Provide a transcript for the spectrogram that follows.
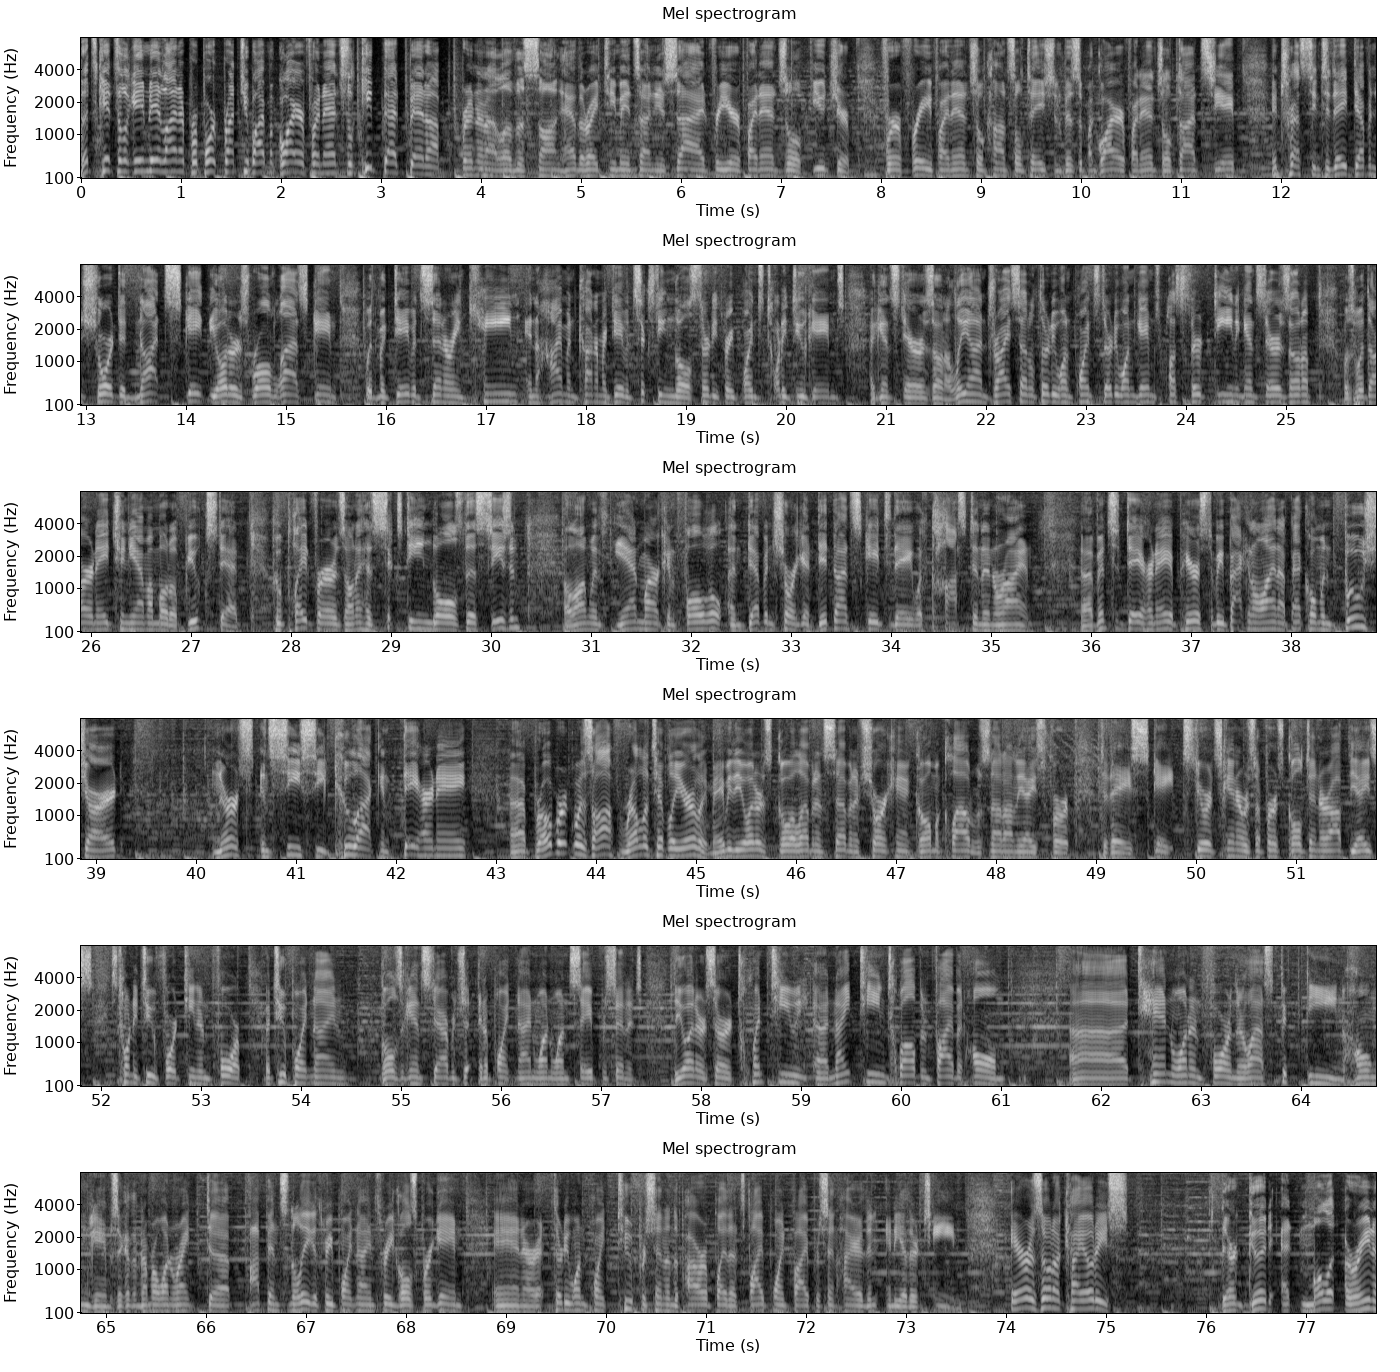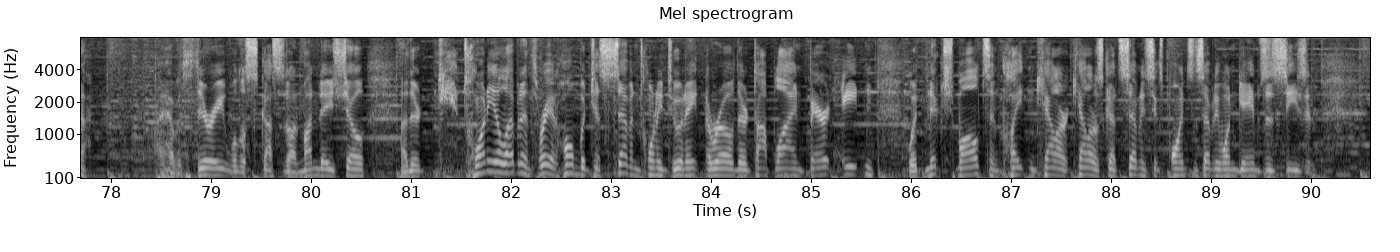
Let's get to the game day lineup report brought to you by McGuire Financial. Keep that bet up. Brendan, I love this song. Have the right teammates on your side for your financial future. For a free financial consultation, visit McGuireFinancial.ca. Interesting today, Devin Shore did not skate. The Oilers rolled last game with McDavid centering Kane and Hyman. Connor McDavid, 16 goals, 33 points, 22 games against Arizona. Leon Draisaitl, 31 points, 31 games, plus 13 against Arizona, was with RNH and Yamamoto. Bjugstad, who played for Arizona, has 16 goals this season, along with Janmark and Foegele. And Devin Shore, again, did not skate today with Kostin and Ryan. Uh, Vincent Desharnais appears to be back in the lineup. Ekholm and Bouchard. Nurse and Ceci, Kulak and Desharnais. Uh, Broberg was off relatively early. Maybe the Oilers go 11 and 7 if Shore can't go. McLeod was not on the ice for today's skate. Stuart Skinner was the first goaltender off the ice. He's 22, 14, and 4, a 2.9 goals against average and a .911 save percentage. The Oilers are 20, uh, 19, 12, and 5 at home. Uh, 10, 1, and 4 in their last 15 home games. They got the number one ranked uh, offense in the league at 3.93 goals per game and are at 31.2% on the power play. That's 5.5% higher than any other team. Arizona Coyotes, they're good at Mullet Arena. I have a theory. We'll discuss it on Monday's show. Uh, they're 20, 11, and 3 at home, but just 7, 22, and 8 in a row. Their top line, Barrett Hayton with Nick Schmaltz and Clayton Keller. Keller's got 76 points in 71 games this season.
